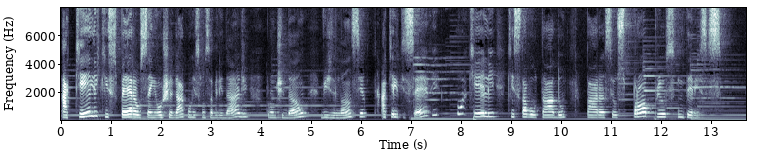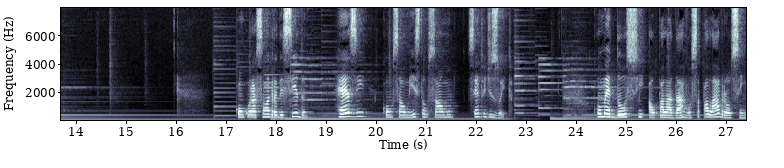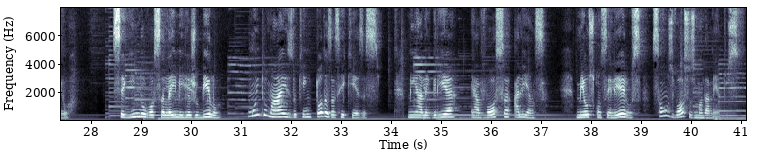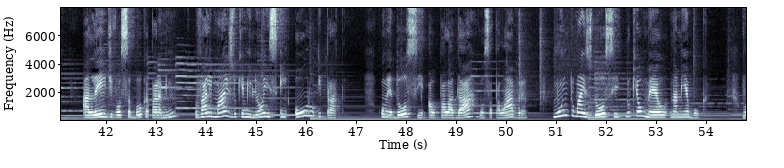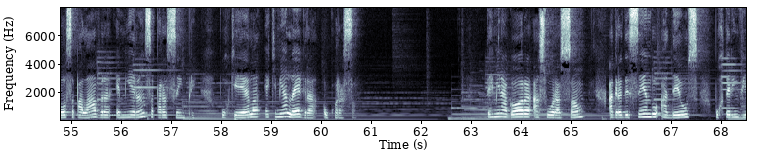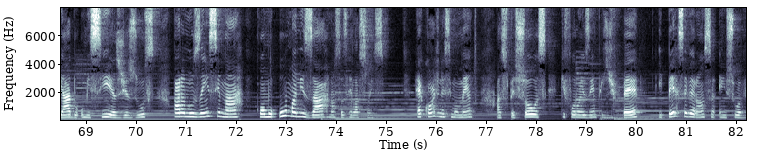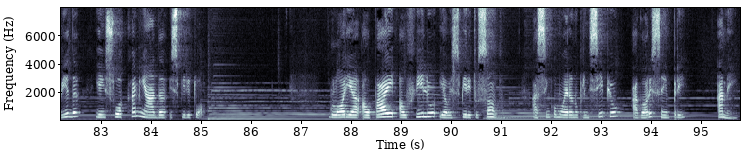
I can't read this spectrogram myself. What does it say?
Aquele que espera o Senhor chegar com responsabilidade, prontidão, vigilância, aquele que serve aquele que está voltado para seus próprios interesses. Com o coração agradecido, reze com o salmista o Salmo 118. Como é doce ao paladar vossa palavra, ó Senhor. Seguindo vossa lei me rejubilo, muito mais do que em todas as riquezas. Minha alegria é a vossa aliança. Meus conselheiros são os vossos mandamentos. A lei de vossa boca para mim vale mais do que milhões em ouro e prata. como é doce ao paladar vossa palavra, muito mais doce do que o mel na minha boca. Vossa palavra é minha herança para sempre, porque ela é que me alegra o coração. Termina agora a sua oração agradecendo a Deus por ter enviado o Messias Jesus para nos ensinar como humanizar nossas relações. Recorde nesse momento as pessoas que foram exemplos de fé e perseverança em sua vida e em sua caminhada espiritual. Glória ao Pai, ao Filho e ao Espírito Santo, assim como era no princípio, agora e sempre. Amém.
